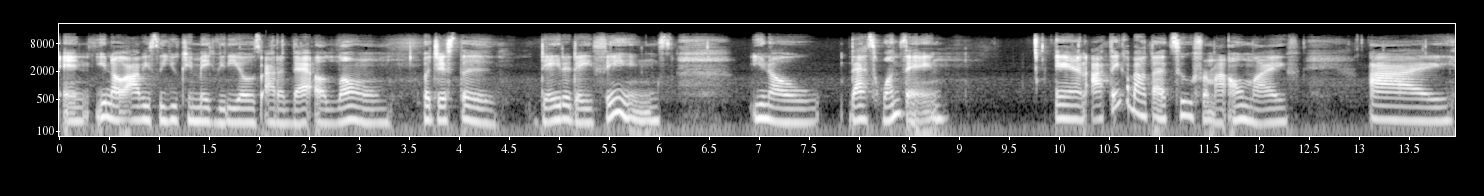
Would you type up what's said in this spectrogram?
and you know, obviously, you can make videos out of that alone but just the day to day things, you know, that's one thing. And I think about that too for my own life. I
